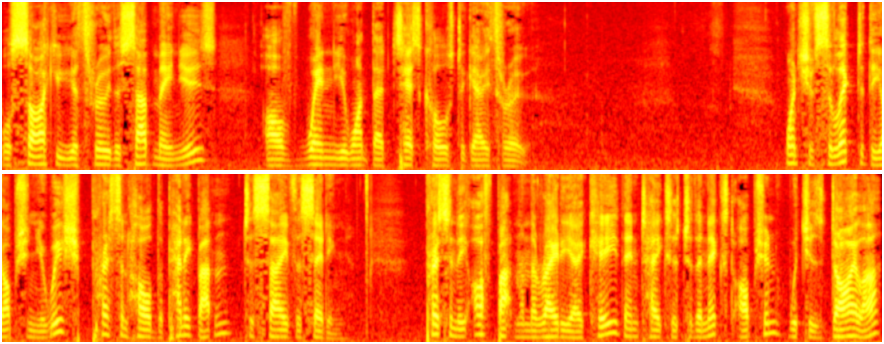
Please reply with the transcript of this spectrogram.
will cycle you through the sub menus of when you want that test calls to go through. Once you've selected the option you wish, press and hold the panic button to save the setting. Pressing the off button on the radio key then takes us to the next option which is dialer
